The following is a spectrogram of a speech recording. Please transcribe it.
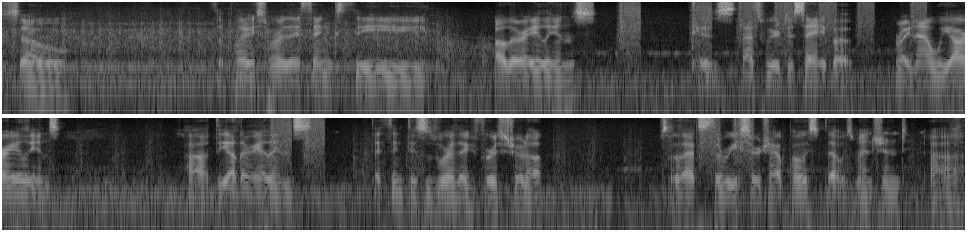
So, the place where they think the other aliens, because that's weird to say, but right now we are aliens. Uh, the other aliens, I think this is where they first showed up. So that's the research outpost that was mentioned uh,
